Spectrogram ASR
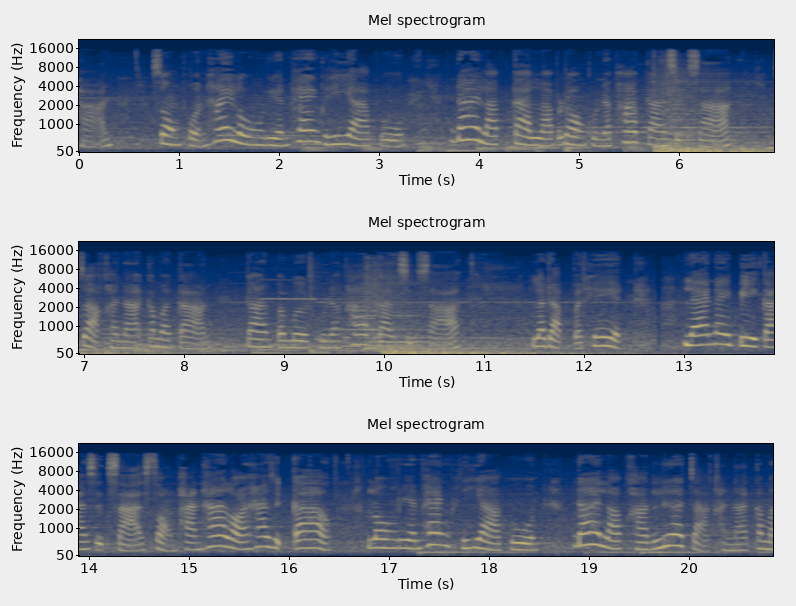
ฐาน ส่งผลให้โรงเรียนแพ่งพิทยาภูมิได้รับการรับรองคุณภาพการศึกษา จากคณะกรรมการ การประเมินคุณภาพการศึกษา ระดับประเทศ และในปีการศึกษา 2559 โรงเรียนแพ่งพิทยาภูมิได้รับคัดเลือกจากคณะกรรม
